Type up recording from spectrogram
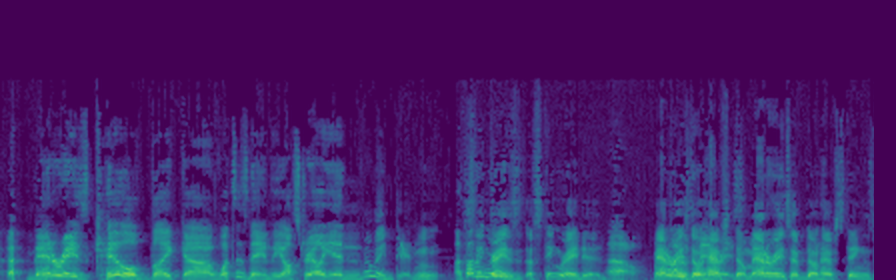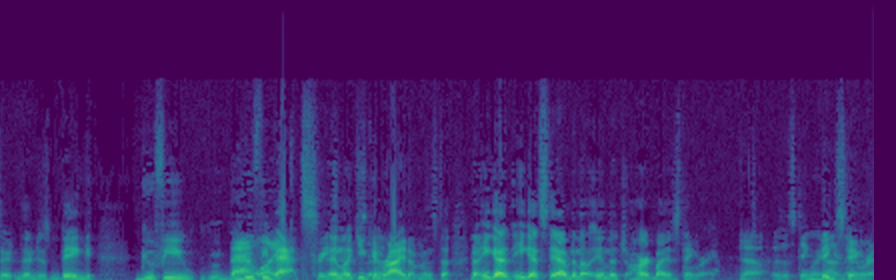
manta rays killed like uh, what's his name the Australian. No, they didn't. I thought stingrays. A stingray did. Oh, manta rays don't manta have no. Manta rays have don't have stings. They're they're just big, goofy, goofy Bat-like bats, and like you can ride them and stuff. No, he got he got stabbed in the in the heart by a stingray. No, it was a stingray. Big not a manta ray.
